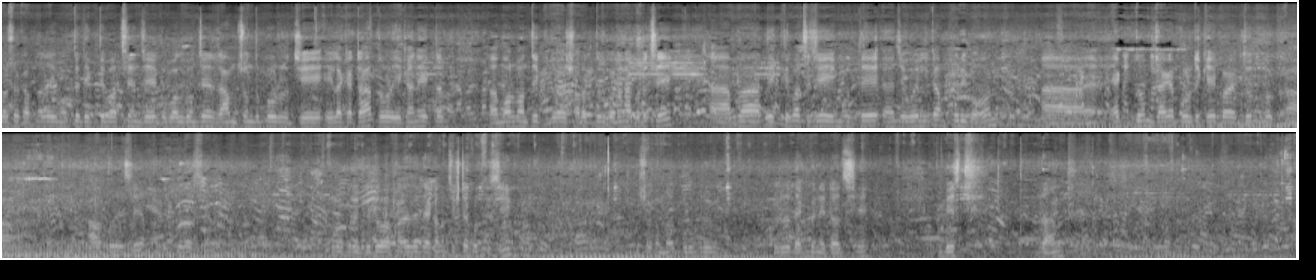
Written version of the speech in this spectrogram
দর্শক আপনারা এই মুহূর্তে দেখতে পাচ্ছেন যে গোপালগঞ্জের রামচন্দ্রপুর যে এলাকাটা তো এখানে একটা মর্মান্তিক সড়ক দুর্ঘটনা ঘটেছে। আমরা দেখতে পাচ্ছি যে এই মুহূর্তে যে ওয়েলকাম পরিবহন একদম জায়গা পোল্টে খেয়ে কয়েকজন লোক আহ, আহত হয়েছে। আপনারা দেখতে পাচ্ছেন। পুরোপুরি ভিডিও আপনাদের দেখানোর চেষ্টা করতেছি। দর্শক আমরা পুরোপুরি ভিডিও দেখবেন এটা হচ্ছে বেস্ট রান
